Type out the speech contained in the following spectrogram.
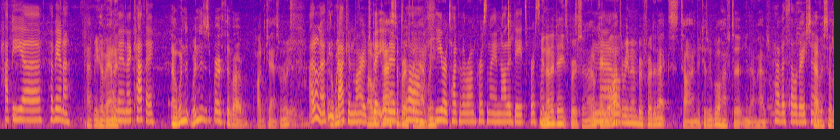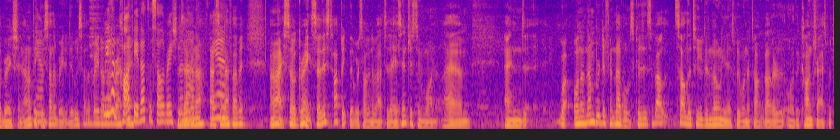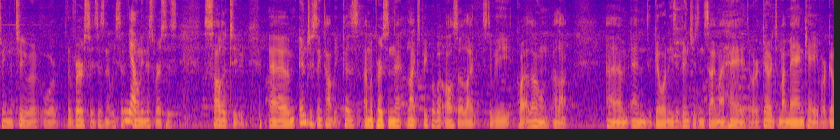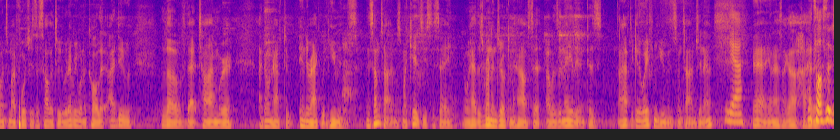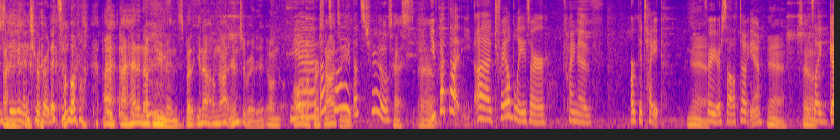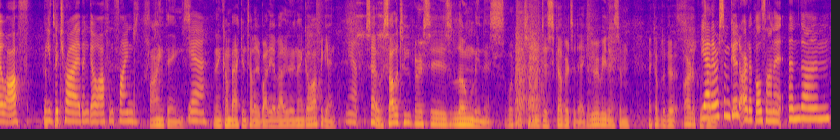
Happy uh, Havana. Happy Havana. Havana Cafe. Uh, when when is the birth of our podcast? When are we, I don't know. I think we- back in March, are we but you know, past the birthday, oh, have we? you are talking to the wrong person. I am not a dates person. you're not a dates person. Okay, we'll have to remember for the next time because we will have to, you know, have have a celebration. have a celebration. I don't think Yeah. we celebrated. Did we celebrate on we had birthday? coffee. That's a celebration. Is enough. that enough? That's Yeah. enough of it. All right. So great. So this topic that we're talking about today is an interesting one, um, and well, on a number of different levels because it's about solitude and loneliness we want to talk about, or, or the contrast between the two, or, or the verses, isn't it? We said Yep. loneliness versus solitude. Um, interesting topic because I'm a person that likes people, but also likes to be quite alone a lot um, and go on these adventures inside my head or go into my man cave or go into my fortress of solitude, whatever you want to call it. I do love that time where I don't have to interact with humans. And sometimes my kids used to say, and we had this running joke in the house that I was an alien because I have to get away from humans sometimes, you know? Yeah. Yeah, and I was like, oh, I had That's also just being an introvert at some level. I, I had enough humans, but you know, I'm not introverted on all of my yeah, personality that's right. That's true. test. Um, You've got that uh, trailblazer kind of archetype yeah, for yourself, don't you? yeah. So It's like go off, leave the tribe, and go off and find. find things. Yeah, And then come back and tell everybody about it and then go off again. yeah. So, solitude versus loneliness. What did you discover today? Because you were reading some, a couple of good articles. Yeah, there it. were some good articles on it, and um,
